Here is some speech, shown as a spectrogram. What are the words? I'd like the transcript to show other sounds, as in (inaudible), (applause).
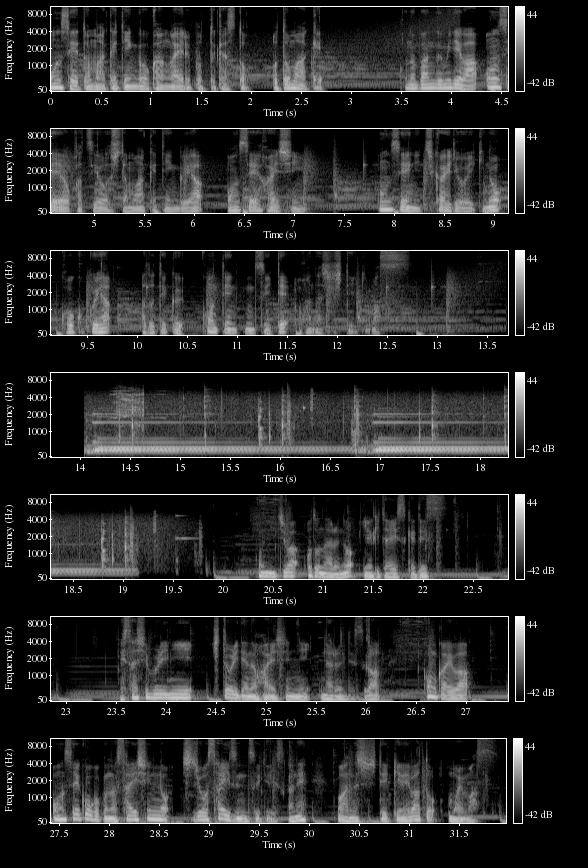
音声とマーケティングを考えるポッドキャスト音マーケ。この番組では音声を活用したマーケティングや音声配信音声に近い領域の広告やアドテクコンテンツについてお話ししていきます。こんにちは音なるの八木大輔です。久しぶりに一人での配信になるんですが今回は音声広告の最新の市場サイズについてですかね、お話ししていければと思います。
